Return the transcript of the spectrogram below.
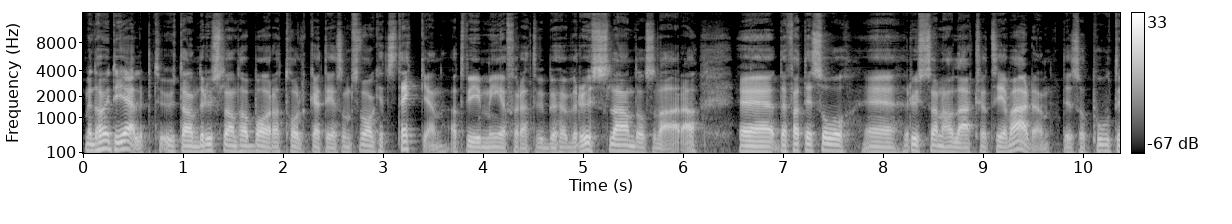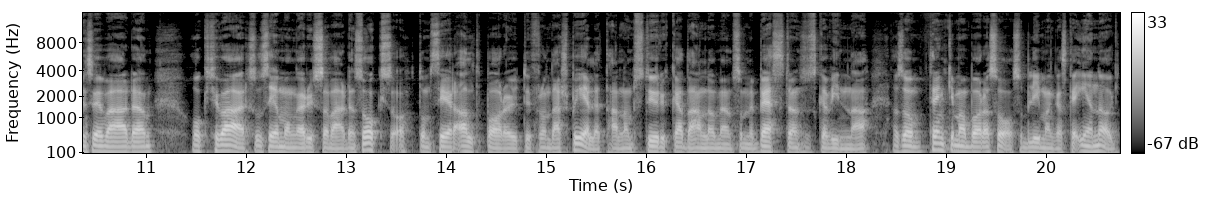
Men det har inte hjälpt, utan Ryssland har bara tolkat det som svaghetstecken. Att vi är med för att vi behöver Ryssland och sådär. Eh, därför att det är så eh, ryssarna har lärt sig att se världen. Det är så Putin ser världen och tyvärr så ser många ryssar världen så också. De ser allt bara utifrån det här spelet. Det handlar om styrka, det handlar om vem som är bäst, vem som ska vinna. Alltså tänker man bara så så blir man ganska enögd.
